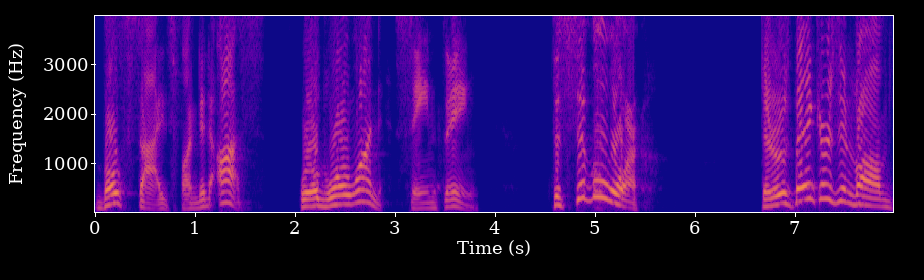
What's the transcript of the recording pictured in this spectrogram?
both sides, funded us. World War One, same thing. The Civil War, there was bankers involved.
